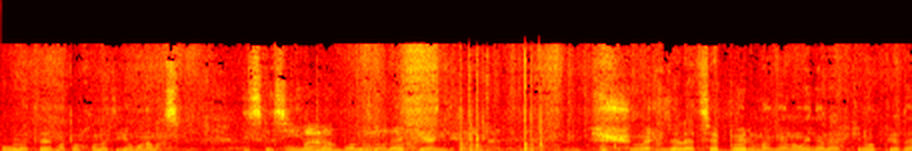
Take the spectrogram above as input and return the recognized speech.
holati motor holati yomon emas. Diskasi yevro balonlar yangi shuma izolyatsiya bo'lmagan oynalar knopkada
